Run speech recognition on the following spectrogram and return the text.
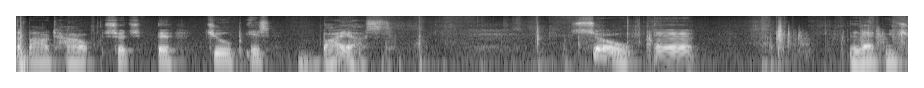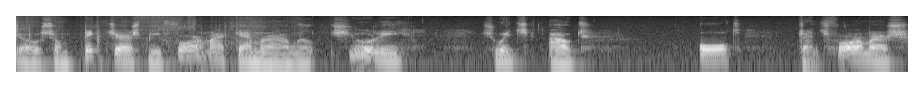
about how such a tube is biased. So uh, let me show some pictures before my camera will surely switch out old transformers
